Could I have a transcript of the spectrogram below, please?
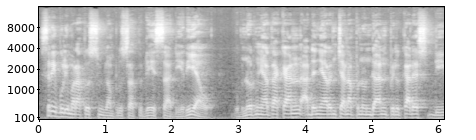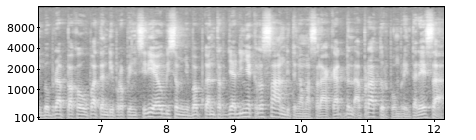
1.591 desa di Riau. Gubernur menyatakan adanya rencana penundaan pilkades di beberapa kabupaten di Provinsi Riau bisa menyebabkan terjadinya keresahan di tengah masyarakat dan aparatur pemerintah desa.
